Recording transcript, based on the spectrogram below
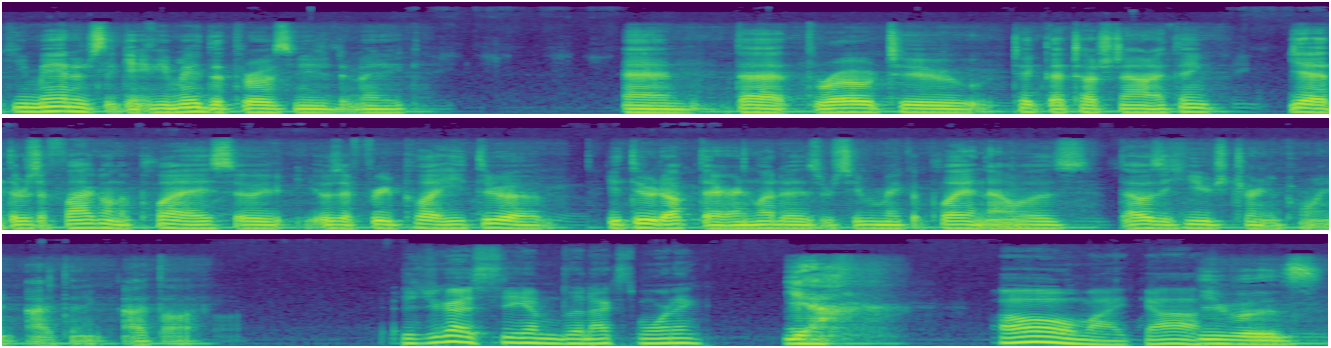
he managed the game. He made the throws he needed to make. And that throw to take that touchdown, I think yeah, there was a flag on the play, so it was a free play. He threw a he threw it up there and let his receiver make a play, and that was that was a huge turning point. I think I thought. Did you guys see him the next morning? Yeah, Oh my god, he was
